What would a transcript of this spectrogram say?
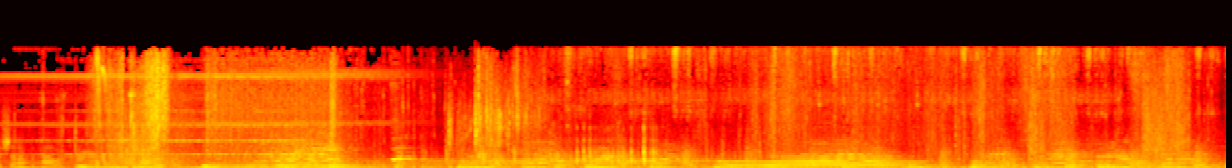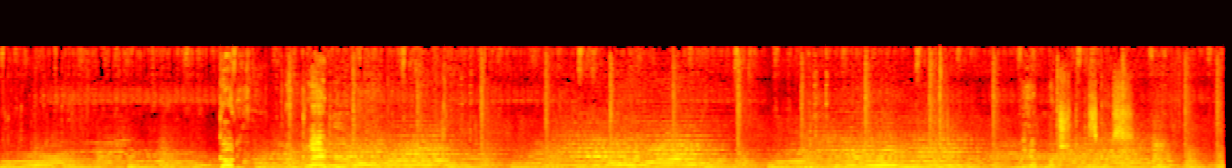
to shut off the power. Guardian, I'm glad here. we have much to discuss.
